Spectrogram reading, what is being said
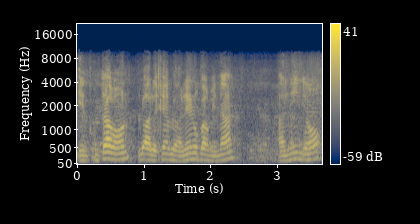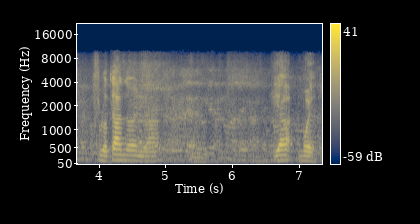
Y encontraron, lo al ejemplo, al Neno Barminan, al niño flotando en la. ya muerto.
